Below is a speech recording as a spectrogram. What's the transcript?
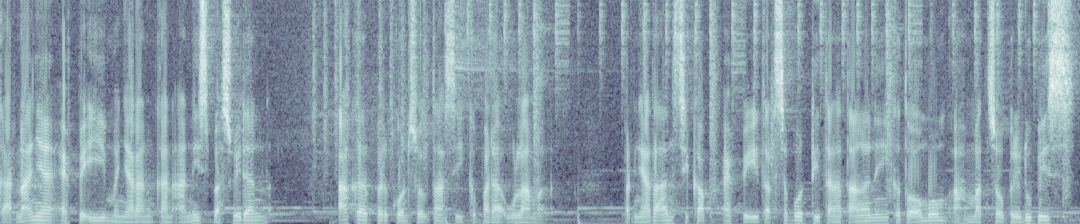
Karenanya FPI menyarankan Anies Baswedan agar berkonsultasi kepada ulama. Pernyataan sikap FPI tersebut ditandatangani Ketua Umum Ahmad Sobri Lubis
